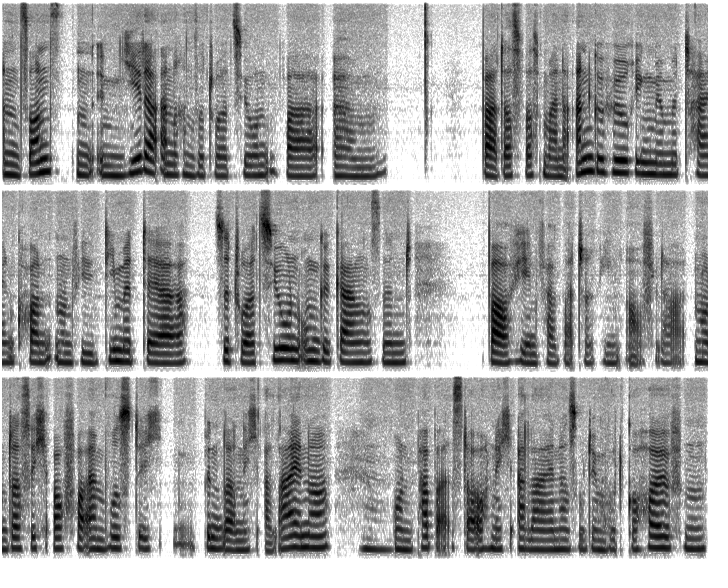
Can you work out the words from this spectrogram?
ansonsten in jeder anderen Situation war, ähm, war das, was meine Angehörigen mir mitteilen konnten und wie die mit der Situation umgegangen sind, war auf jeden Fall Batterien aufladen. Und dass ich auch vor allem wusste, ich bin da nicht alleine mhm. und Papa ist da auch nicht alleine, so dem wird geholfen.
